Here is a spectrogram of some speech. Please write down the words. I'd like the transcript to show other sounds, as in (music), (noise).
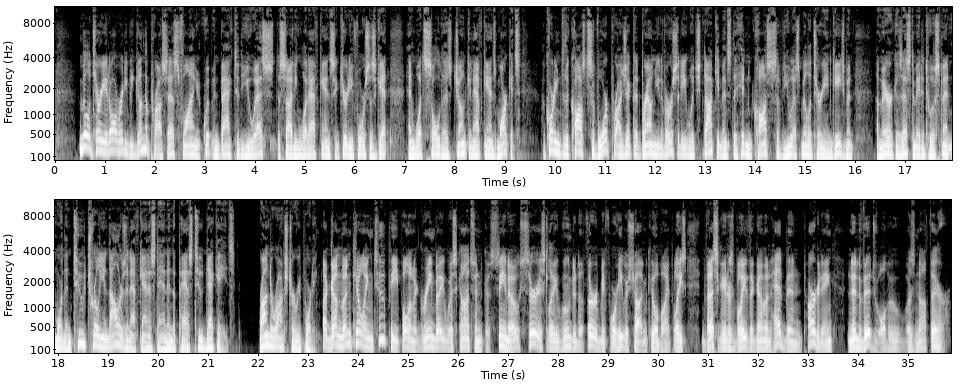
The military had already begun the process, flying equipment back to the U.S., deciding what Afghan security forces get and what's sold as junk in Afghan's markets. According to the Costs of War Project at Brown University, which documents the hidden costs of U.S. military engagement, America is estimated to have spent more than $2 trillion in Afghanistan in the past two decades. Rhonda Rockstra reporting. A gunman killing two people in a Green Bay, Wisconsin casino seriously wounded a third before he was shot and killed by police. Investigators believe the gunman had been targeting an individual who was not there.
